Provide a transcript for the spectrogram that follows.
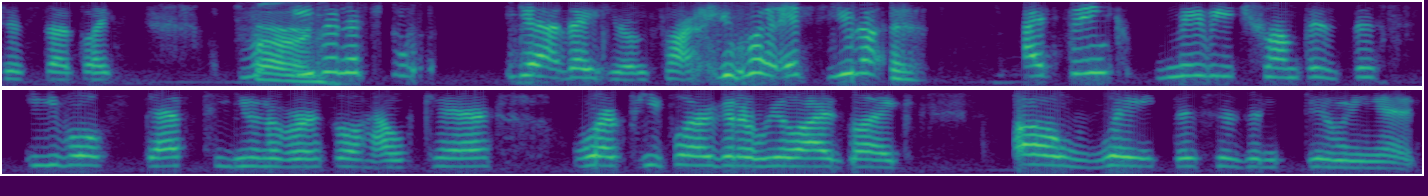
just said like, Fern. even if yeah, thank you. I'm sorry, but it's you know, I think maybe Trump is this evil step to universal health care where people are going to realize like oh wait this isn't doing it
